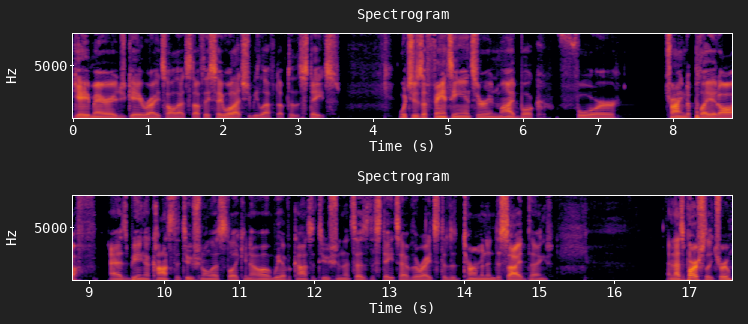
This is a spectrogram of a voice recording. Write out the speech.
gay marriage, gay rights, all that stuff, they say, well, that should be left up to the states, which is a fancy answer in my book for trying to play it off as being a constitutionalist, like, you know, oh, we have a constitution that says the states have the rights to determine and decide things. And that's partially true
